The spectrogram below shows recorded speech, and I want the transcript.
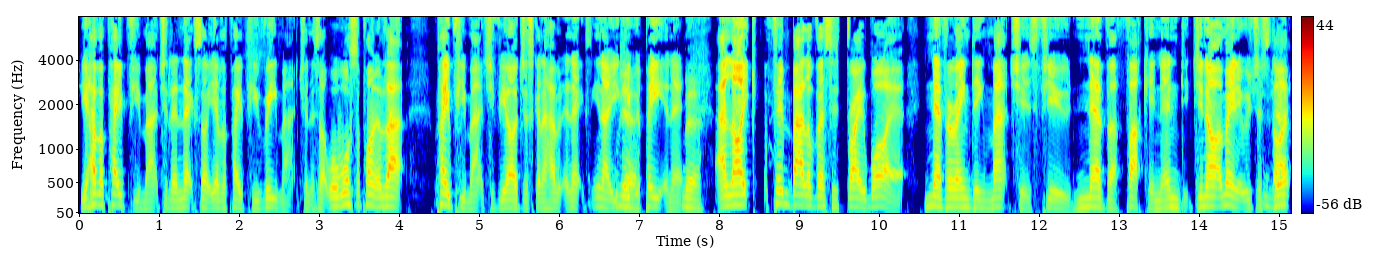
you have a pay per view match and then next night you have a pay per view rematch, and it's like, well, what's the point of that pay per view match if you are just going to have it the next? You know, you Yeah. keep repeating it. Yeah. And like Finn Balor versus Bray Wyatt, never ending matches, feud, never fucking ended. Do you know what I mean? It was just Yeah. like,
